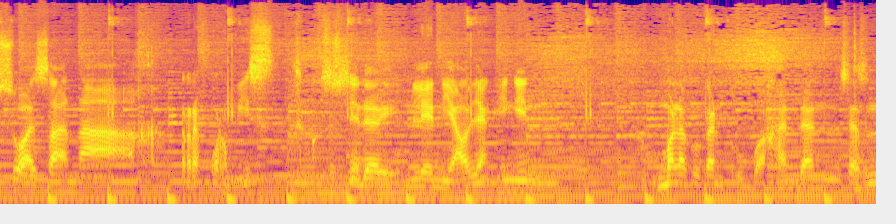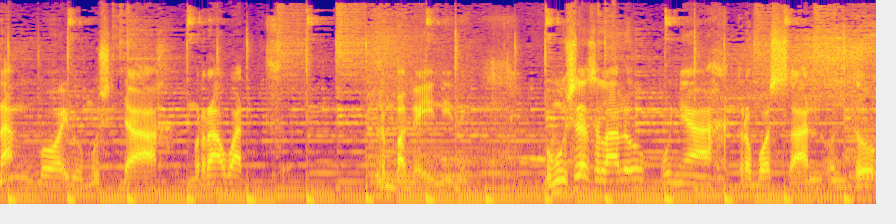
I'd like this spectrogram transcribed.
suasana reformis, khususnya dari milenial yang ingin melakukan perubahan dan saya senang bahwa Ibu Musda merawat lembaga ini. Nih. Bu Musda selalu punya terobosan untuk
